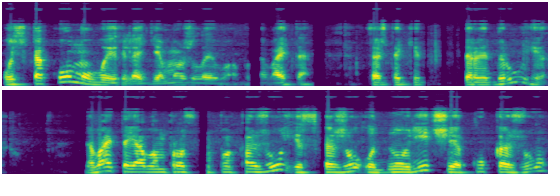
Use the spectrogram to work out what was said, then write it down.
ось в такому вигляді, можливо, давайте все ж таки 3 других. Давайте я вам просто покажу і скажу одну річ, яку кажу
